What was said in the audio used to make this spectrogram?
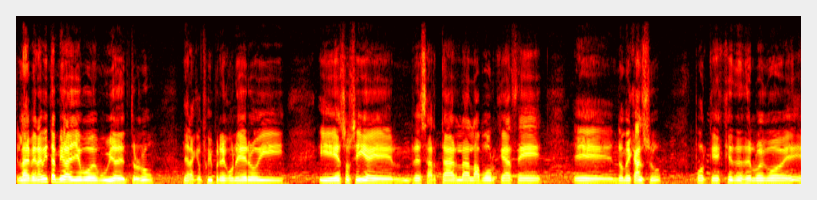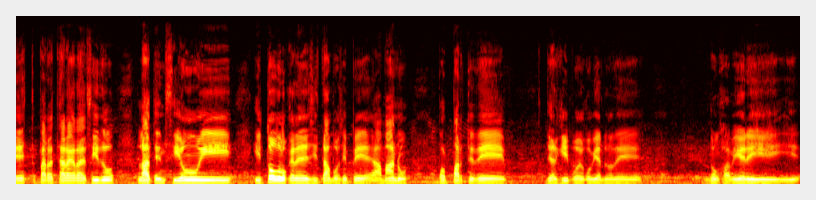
la de Benaví también la llevo muy adentro, ¿no? De la que fui pregonero y, y eso sí, eh, resaltar la labor que hace, eh, no me canso, porque es que desde luego es para estar agradecido la atención y, y todo lo que necesitamos siempre a mano por parte de- del equipo de gobierno de don Javier y, y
